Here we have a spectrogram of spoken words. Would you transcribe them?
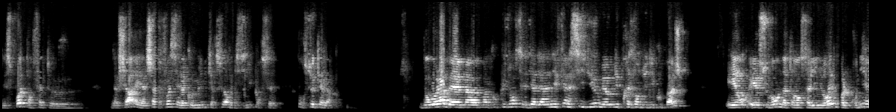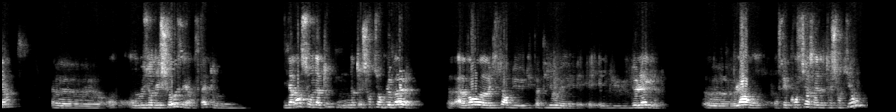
des spots en fait d'achat, et à chaque fois, c'est la commune qui ressort ici pour ce, pour ce cas-là. Donc voilà, ben, ma, conclusion, c'est qu'il y a un effet insidieux mais omniprésent du découpage. Et, souvent, on a tendance à l'ignorer, moi le premier. Hein. Euh, on, mesure des choses et en fait, évidemment, si on a tout notre échantillon global euh, avant euh, l'histoire du, papillon et, de l'aigle, là, on, fait confiance à notre échantillon.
